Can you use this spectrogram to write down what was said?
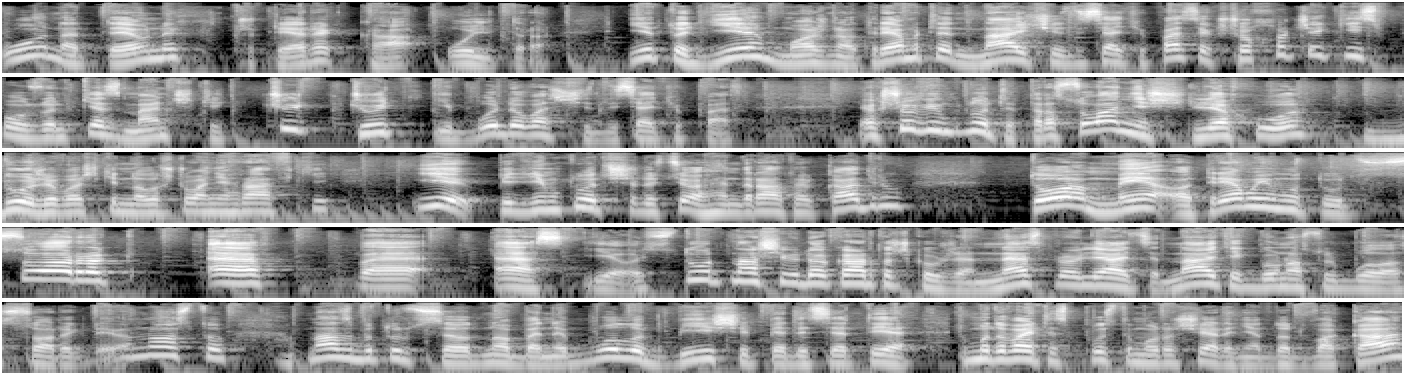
у нативних 4К Ультра. І тоді можна отримати на 60 FPS, якщо хоче якісь повзунки зменшити чуть-чуть, і буде у вас 60 FPS. Якщо вімкнути трасування шляху, дуже важкі налаштування графіки, і підімкнути ще до цього генератор кадрів, то ми отримуємо тут 40 FPS. S. І ось тут наша відеокарточка вже не справляється. Навіть якби у нас тут була 4090, у нас би тут все одно би не було більше 50. Тому давайте спустимо розширення до 2К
